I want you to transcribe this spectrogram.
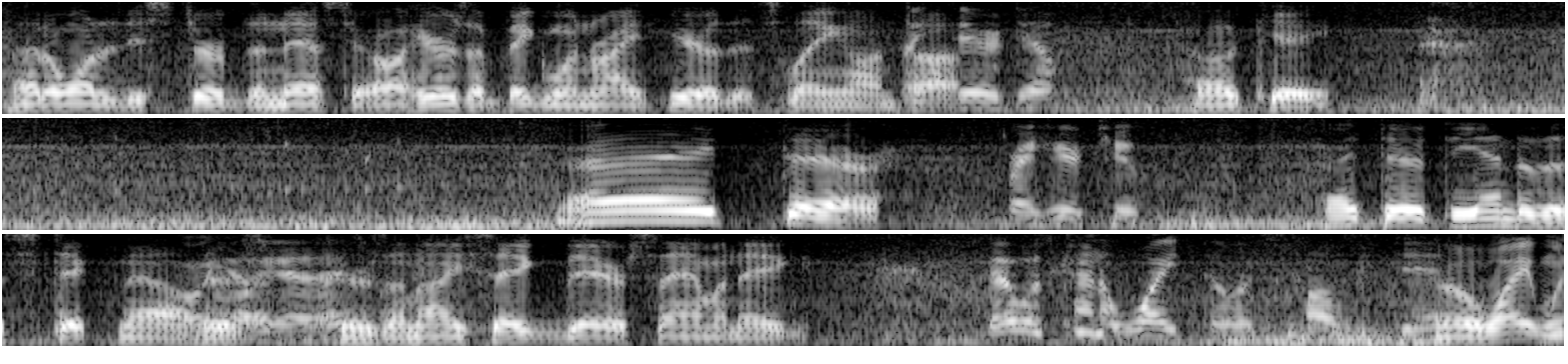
I don't want to disturb the nest here. Oh, here's a big one right here that's laying on Right top. Right there, Dale. Okay. Right there. Right here, too. Right there at the end of the stick now. Oh, there's, yeah, yeah, there's a nice egg there, salmon egg. That one's kind of white, though. It's probably dead. The white one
